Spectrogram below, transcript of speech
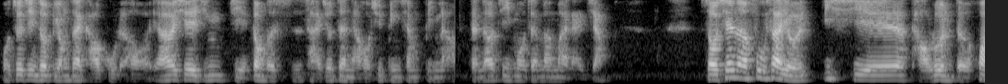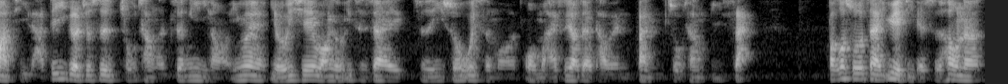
我最近就不用再考古了哈，然后一些已经解冻的食材就再拿回去冰箱冰了，等到季末再慢慢来讲。首先呢，复赛有一些讨论的话题啦。第一个就是主场的争议哈，因为有一些网友一直在质疑说，为什么我们还是要在桃园办主场比赛？包括说在月底的时候呢，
